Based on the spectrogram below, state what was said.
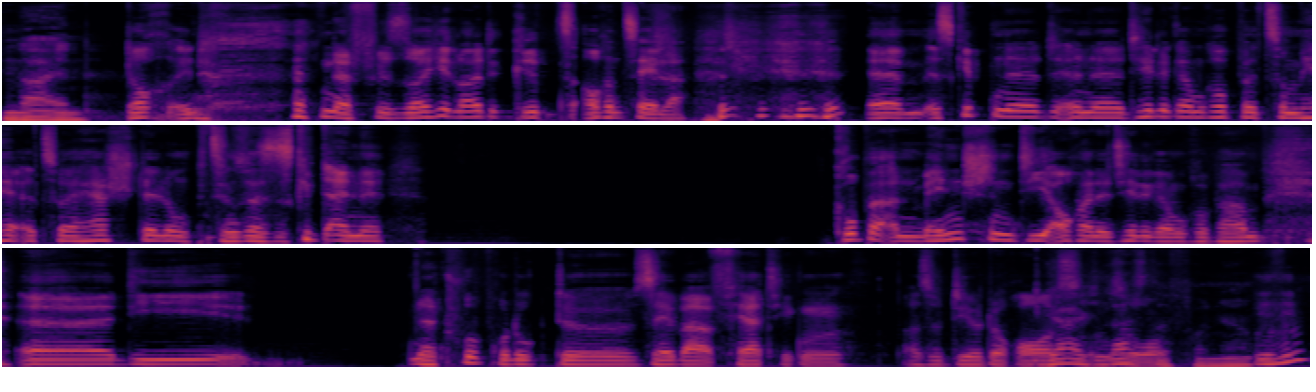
Nein. Doch, in, na, für solche Leute gibt's auch einen Zähler. ähm, es gibt eine, eine Telegram-Gruppe zum Her zur Herstellung, beziehungsweise es gibt eine Gruppe an Menschen, die auch eine Telegram-Gruppe haben, äh, die Naturprodukte selber fertigen, also Deodorants ja, ich und las so. davon, ja. Mhm.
